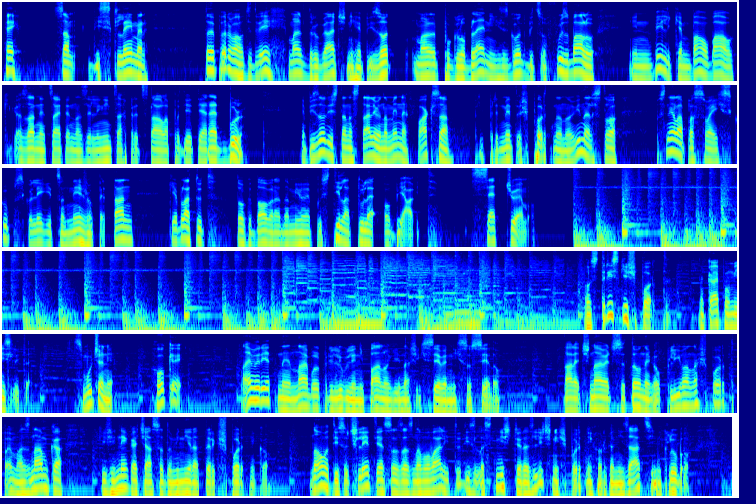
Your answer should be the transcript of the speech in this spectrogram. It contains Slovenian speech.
Hej, sam disclaimer. To je prva od dveh mal drugačnih epizod, mal poglobljenih zgodbic o futbalu in velikem bao-bao, ki ga zadnje cajte na zelenicah predstavlja podjetje Red Bull. Epizodi sta nastali v namene faksa pri predmetu športno novinarstvo, posnela pa sva jih skupaj s kolegico Nežo Petan, ki je bila tudi tako dobra, da mi jo je pustila tule objaviti. Se čujemo. Avstrijski šport, na kaj pomislite? Smučanje, hokej, najverjetneje najbolj priljubljeni panogi naših severnih sosedov. Daleč največ svetovnega vpliva na šport pa ima znamka, ki že nekaj časa dominira trg športnikov. Novo tisočletje so zaznamovali tudi z lastništvom različnih športnih organizacij in klubov,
